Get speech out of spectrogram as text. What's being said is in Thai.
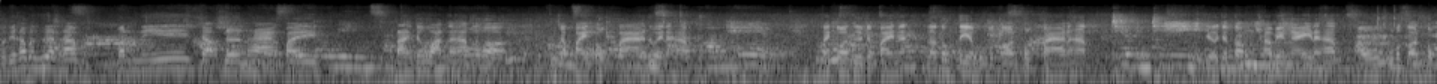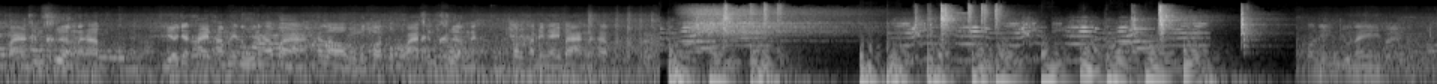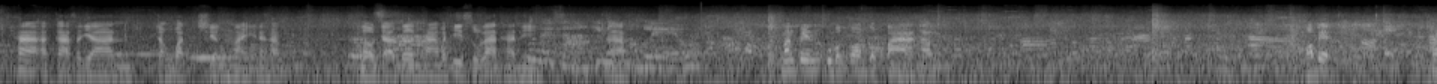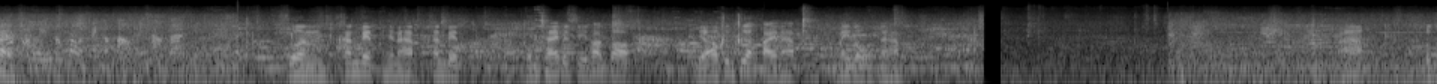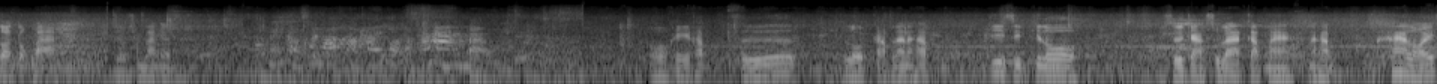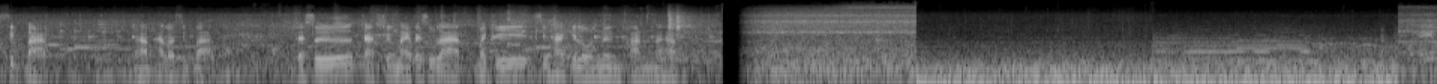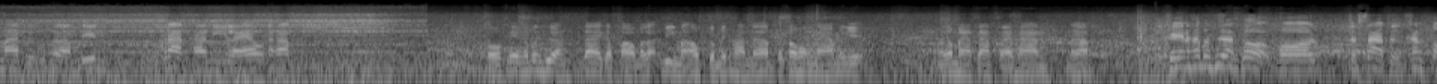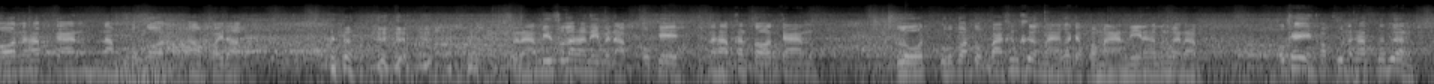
สวัสดีครับเพื่อนๆครับ วันนี้จะเดินทางไปต่างจังหวัดนะครับ แล้วก็จะไปตกปลาด้วยนะครับแต่ก่อนอื่นจะไปนะเราต้องเตรียมอุปกรณ์ตกปลานะครับ เดี๋ยวจะต้องทำยังไงนะครับ เอาอุปกรณ์ตกปลาขึ้นเครื่องนะครับ เดี๋ยวจะถ่ายทำให้ดูนะครับว่าถ้าเราเอาอุปกรณ์ตกปลาขึ้นเครื่องเนี่ยต้องทำยังไงบ้างนะครับตอนนี้อยู่ใน ท่าอากาศยานจังหวัดเชียงใหม่นะครับ เราจะเดินทางไปที่สุราษฎร์ธานีผู้โดยสารที่มีนะครับของเหลวมันเป็นอุปกรณ์ตกปลาครับขอเบ็ดขอเบ็ดใช่ไหมใช่คะเบ็ดต้องโหลดใส่กระเป๋าไม่สามารถส่วนคันเบ็ดเห็นนะครับคันเบ็ดผมใช้เป็นสีท่อนก็ เดี๋ยวเอาขึ้นเครื่องไปนะครับ ไม่โหลดนะครับอ่าอุปกรณ์ตกปลา เดี๋ยวชำระเงินอ้าวโอเคครับ ซื้อโหลดกลับแล้วนะครับ 20 กิโล ซื้อจากสุราษฎร์กลับมานะครับ 510 บาทนะครับ 510 บาท จะซื้อจากเชียงใหม่ไปสุราษฎร์เมื่อกี้ 15 กิโล 1,000 นะครับวันนี้มาถึงสนามบินสุ ราษฎร์ธานีแล้วนะครับ โอเคครับเพื่อนๆได้กระเป๋ามาแล้ววิ่งมาเอาเกือบไม่ทันนะครับไปเข้าห้องน้ำเมื่อกี้แล้วก็มาตามสายพานนะครับ โอเคนะครับเพื่อนๆก็พอจะทราบถึงขั้นตอนนะครับ การนำอุปกรณ์อ้าวไฟดับ สนามบินสุราษฎร์ธานีไปดับโอเคนะครับ ขั้นตอนการโหลดอุปกรณ์ตกปลาขึ้นเครื่องมาก็จะประมาณนี้นะครับเพื่อนๆครับ โอเค ขอบคุณนะครับเพื่อนๆ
